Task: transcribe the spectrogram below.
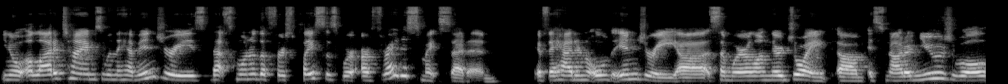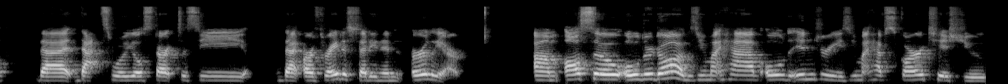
You know, a lot of times when they have injuries, that's one of the first places where arthritis might set in. If they had an old injury uh, somewhere along their joint, um, it's not unusual that that's where you'll start to see that arthritis setting in earlier. Um, also, older dogs, you might have old injuries, you might have scar tissue,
